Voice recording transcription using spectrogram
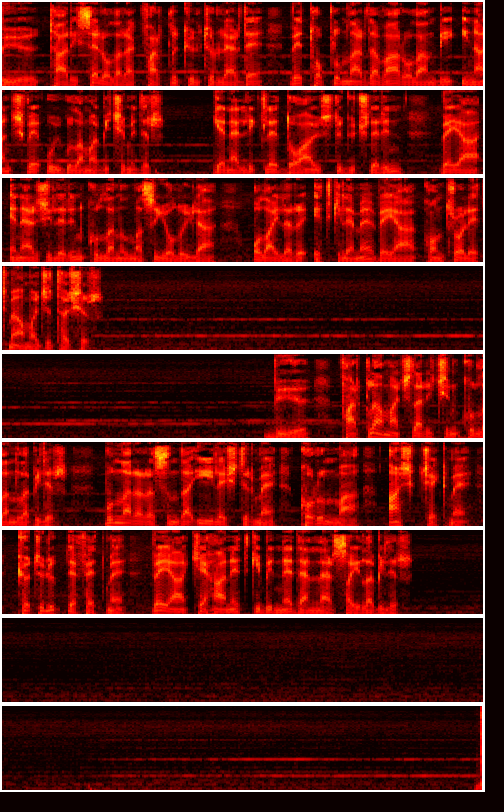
Büyü, tarihsel olarak farklı kültürlerde ve toplumlarda var olan bir inanç ve uygulama biçimidir. Genellikle doğaüstü güçlerin veya enerjilerin kullanılması yoluyla olayları etkileme veya kontrol etme amacı taşır. Büyü, farklı amaçlar için kullanılabilir. Bunlar arasında iyileştirme, korunma, aşk çekme, kötülük defetme veya kehanet gibi nedenler sayılabilir.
